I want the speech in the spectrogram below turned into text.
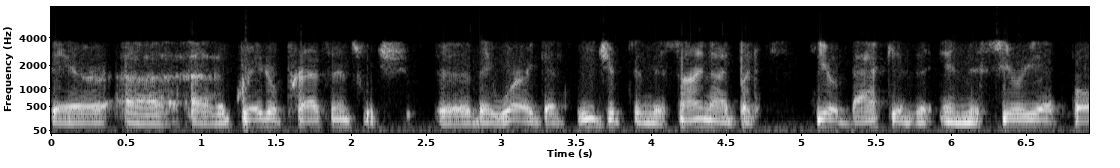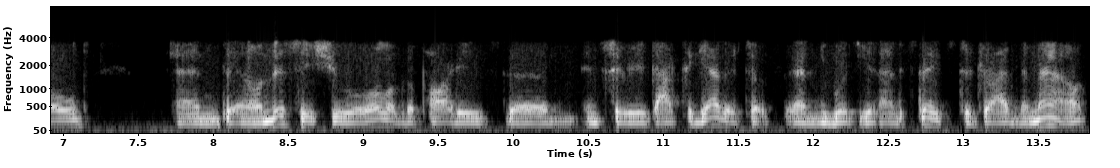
They're uh, greater presence, which uh, they were against Egypt in the Sinai, but here back in the in the Syria fold. And uh, on this issue, all of the parties uh, in Syria got together to, and with the United States to drive them out.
